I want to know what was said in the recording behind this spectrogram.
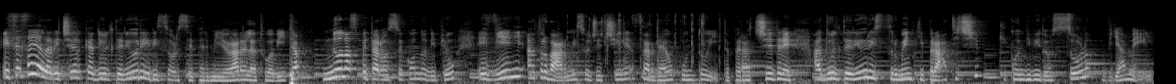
E se sei alla ricerca di ulteriori risorse per migliorare la tua vita, non aspettare un secondo di più e vieni a trovarmi su ceciliasardeo.it per accedere ad ulteriori strumenti pratici che condivido solo via mail.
